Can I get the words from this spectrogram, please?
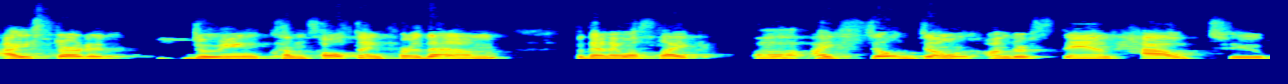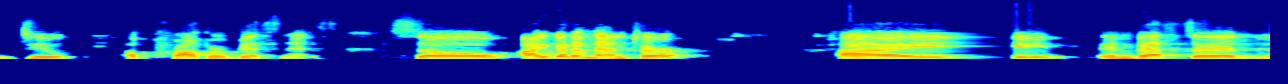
I started doing consulting for them, but then I was like, oh, I still don't understand how to do a proper business. So I got a mentor. I invested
